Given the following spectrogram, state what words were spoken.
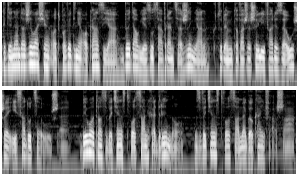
Gdy nadarzyła się odpowiednia okazja, wydał Jezusa w ręce Rzymian, którym towarzyszyli faryzeusze i saduceusze. Było to zwycięstwo Sanhedrynu, zwycięstwo samego Kajfasza.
